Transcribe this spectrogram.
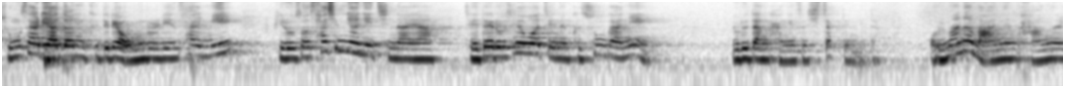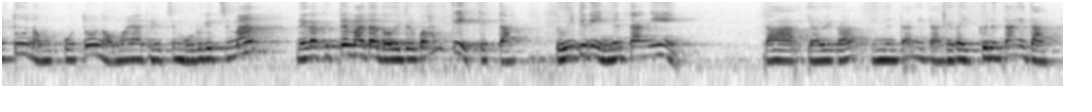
종살이하던 그들의 억눌린 삶이 비로소 40년이 지나야 제대로 세워지는 그 순간이 요르단 강에서 시작됩니다. 얼마나 많은 강을 또 넘고 또 넘어야 될지 모르겠지만 내가 그때마다 너희들과 함께 있겠다. 너희들이 있는 땅이 나 야외가 있는 땅이다. 내가 이끄는 땅이다.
